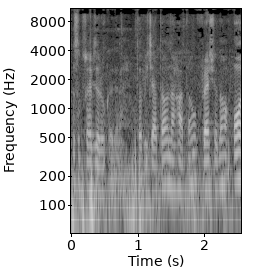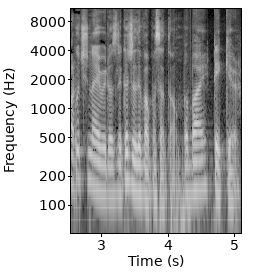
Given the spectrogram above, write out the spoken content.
तो सब्सक्राइब ज़रूर कर देना। तो अभी जाता हूँ, नहाता हूँ फ्रेश होता हूँ और कुछ नए वीडियोस लेकर जल्दी वापस आता हूँ। बाय टेक केयर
